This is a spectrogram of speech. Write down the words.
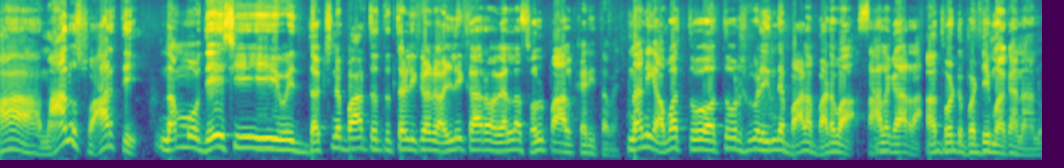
ಆ ನಾನು ಸ್ವಾರ್ಥಿ ನಮ್ಮ ದೇಶಿ ದಕ್ಷಿಣ ಭಾರತದ ತಳಿಗಳು ಹಳ್ಳಿಕಾರ ಅವೆಲ್ಲ ಸ್ವಲ್ಪ ಹಾಲು ಕರಿತವೆ. ನನಗೆ ಅವತ್ತು ಹತ್ತು ವರ್ಷಗಳ ಹಿಂದೆ ಬಹಳ ಬಡವ ಸಾಲಗಾರ ಆ ದೊಡ್ಡ ಬಡ್ಡಿ ಮಗ ನಾನು.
